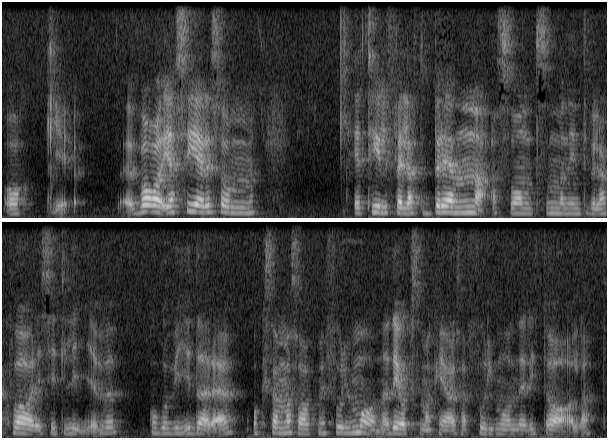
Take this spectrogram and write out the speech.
och eh, vad, jag ser det som ett tillfälle att bränna sånt som man inte vill ha kvar i sitt liv och gå vidare. Och samma sak med fullmåne, det är också man kan göra så här fullmåneritual, att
